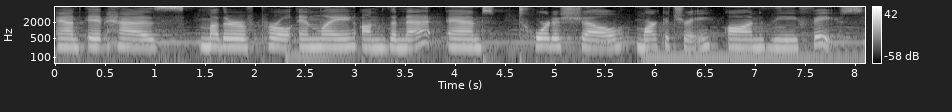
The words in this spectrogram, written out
And it has mother of pearl inlay on the neck and tortoiseshell marquetry on the face.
